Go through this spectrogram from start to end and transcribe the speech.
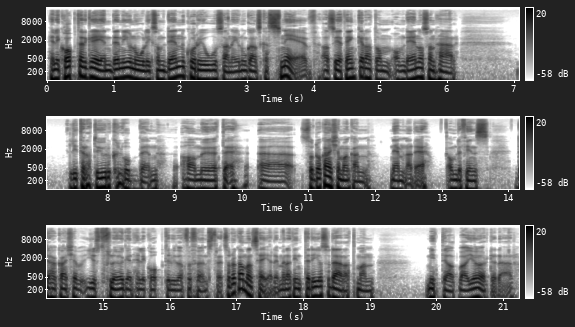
helikoptergrejen, den är ju nog liksom, den kuriosan är ju nog ganska snäv. Alltså jag tänker att om, om det är någon sån här litteraturklubben har möte, eh, så då kanske man kan nämna det. Om det finns, det har kanske just flög en helikopter utanför fönstret, så då kan man säga det. Men att inte det är ju sådär att man mitt i allt bara gör det där.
